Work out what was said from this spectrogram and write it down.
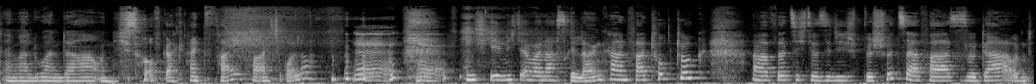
dann war Luan da und ich so auf gar keinen Fall fahre ich Roller. ich gehe nicht einmal nach Sri Lanka und fahre Tuk-Tuk, aber plötzlich so die Beschützerphase so da und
